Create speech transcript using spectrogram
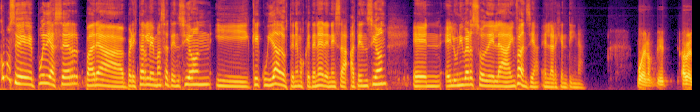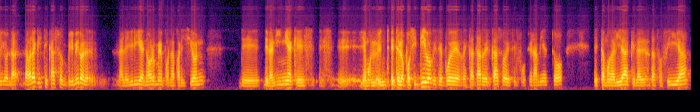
¿Cómo se puede hacer para prestarle más atención y qué cuidados tenemos que tener en esa atención en el universo de la infancia en la Argentina? Bueno, eh, a ver, digo, la, verdad que este caso, primero la, alegría enorme por la aparición de, la niña, que es, eh, digamos, entre lo positivo que se puede rescatar del caso es el funcionamiento de esta modalidad que es la alerta Sofía,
